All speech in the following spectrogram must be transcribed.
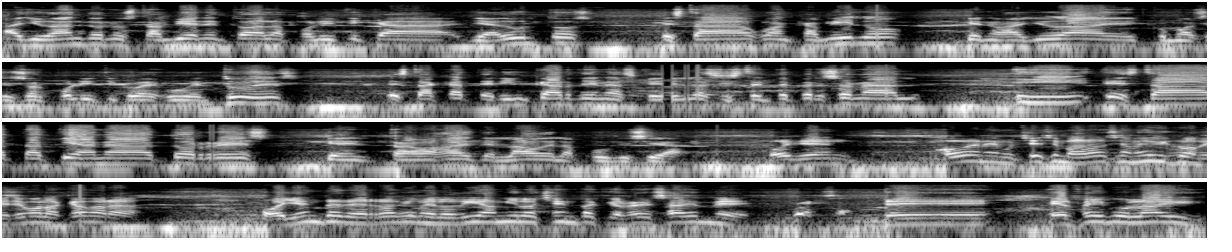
ayudándonos también en toda la política de adultos. Está Juan Camilo, que nos ayuda eh, como asesor político de juventudes. Está Caterín Cárdenas, que es la asistente personal. Y está Tatiana Torres, que trabaja desde el lado de la publicidad. Muy bien. Jóvenes, muchísimas gracias, médico. Miremos la cámara. Oyente de Radio Melodía 1080 que AM, de el Facebook Live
